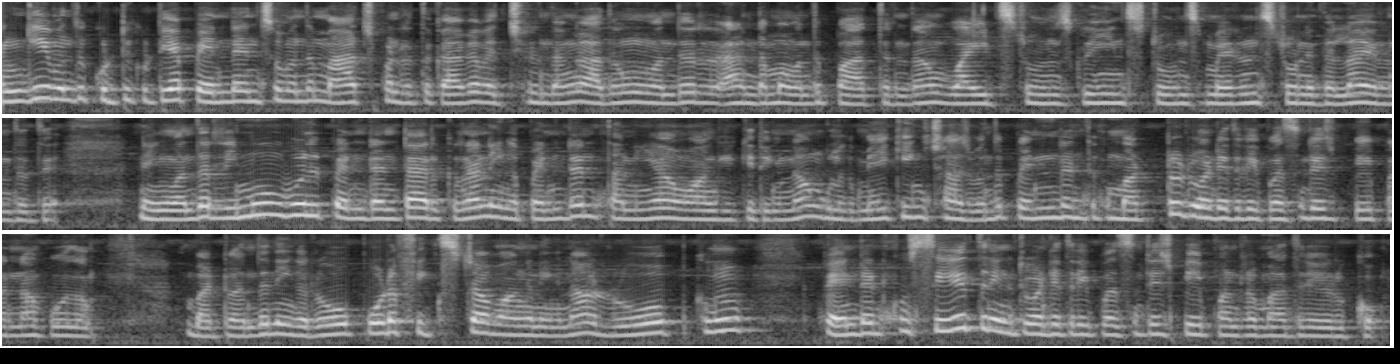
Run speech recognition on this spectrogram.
அங்கேயே வந்து குட்டி குட்டியாக பெண்டன்ஸும் வந்து மேட்ச் பண்ணுறதுக்காக வச்சுருந்தாங்க. அதுவும் வந்து ரேண்டமாக வந்து பார்த்துருந்தேன். White stones green stones maroon stone இதெல்லாம் இருந்தது. நீங்கள் வந்து ரிமூவபிள் பெண்டண்ட்டாக இருக்குன்னா நீங்கள் பெண்டன்ட் தனியாக வாங்கிக்கிட்டிங்கன்னா உங்களுக்கு மேக்கிங் சார்ஜ் வந்து பெண்டன்ட்டுக்கு மட்டும் டுவெண்ட்டி த்ரீ பர்சன்டேஜ் பே பண்ணால் போதும். பட் வந்து நீங்கள் ரோப்போட ஃபிக்ஸ்டாக வாங்குனீங்கன்னா ரோப்புக்கும் பெண்டன்ட்க்கும் சேர்த்து நீங்கள் டுவெண்ட்டி த்ரீ பர்சன்டேஜ் பே பண்ணுற மாதிரி இருக்கும்.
